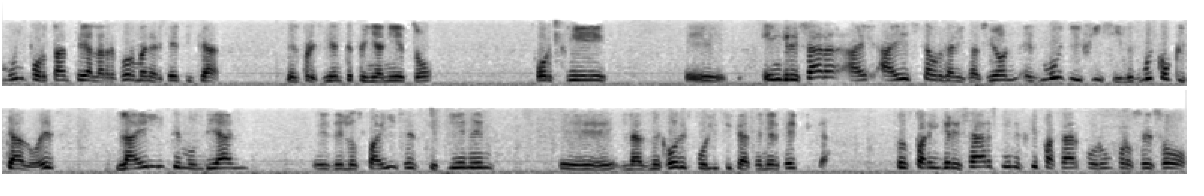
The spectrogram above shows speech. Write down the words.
muy importante a la reforma energética del presidente Peña Nieto, porque eh, ingresar a, a, esta organización es muy difícil, es muy complicado, es la élite mundial eh, de los países que tienen eh, las mejores políticas energéticas. Entonces, para ingresar tienes que pasar por un proceso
